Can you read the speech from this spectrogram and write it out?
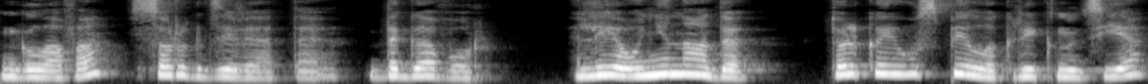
Глава 49. Договор. «Лео, не надо!» Только и успела крикнуть я,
